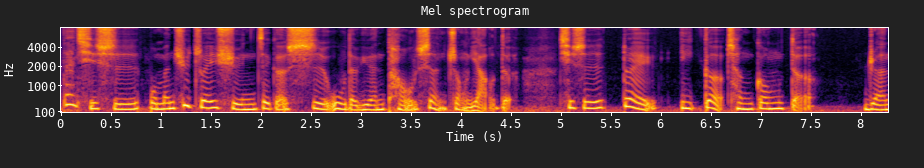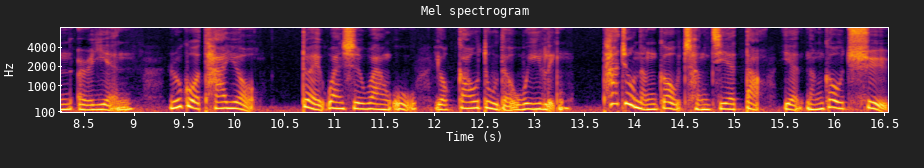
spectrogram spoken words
但其实，我们去追寻这个事物的源头是很重要的。其实，对一个成功的人而言，如果他有对万事万物有高度的威灵他就能够承接到，也能够去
